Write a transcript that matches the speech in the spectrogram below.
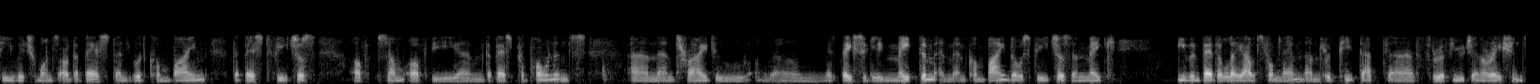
see which ones are the best, and you would combine the best features of some of the um, the best proponents, and then try to um, basically mate them and then combine those features and make even better layouts from them, and repeat that uh, through a few generations.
